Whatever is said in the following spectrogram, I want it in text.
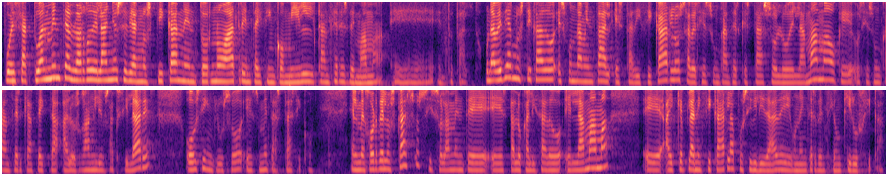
Pues actualmente a lo largo del año se diagnostican en torno a 35.000 cánceres de mama eh, en total. Una vez diagnosticado es fundamental estadificarlo, saber si es un cáncer que está solo en la mama o, que, o si es un cáncer que afecta a los ganglios axilares o si incluso es metastásico. En el mejor de los casos, si solamente está localizado en la mama, eh, hay que planificar la posibilidad de una intervención quirúrgica.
